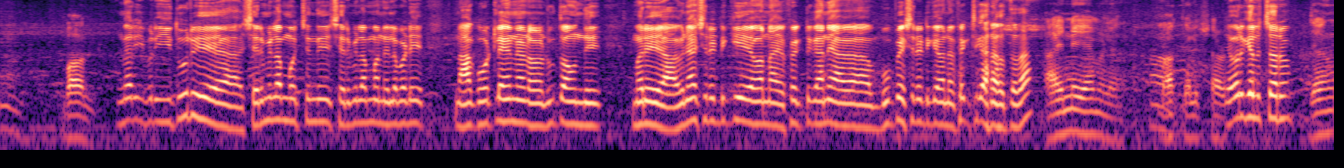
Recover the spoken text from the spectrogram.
ఉమ్. బాగుంది. మరి ఇప్పుడు ఈ తూరి షర్మిలమ్మ వచ్చింది. షర్మిలమ్మ నిలబడి నాకు ఓట్లేని అడుగుతా ఉంది. మరి అవినాష్ రెడ్డికి ఏమన్నా ఎఫెక్ట్ కానీ భూపేష్ రెడ్డికి ఏమైనా ఎఫెక్ట్ కానీ అవుతుందా? అవన్నీ ఏమీ లేదు. బాగా గెలుస్తాడు. ఎవరు గెలుస్తారు? జగన్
